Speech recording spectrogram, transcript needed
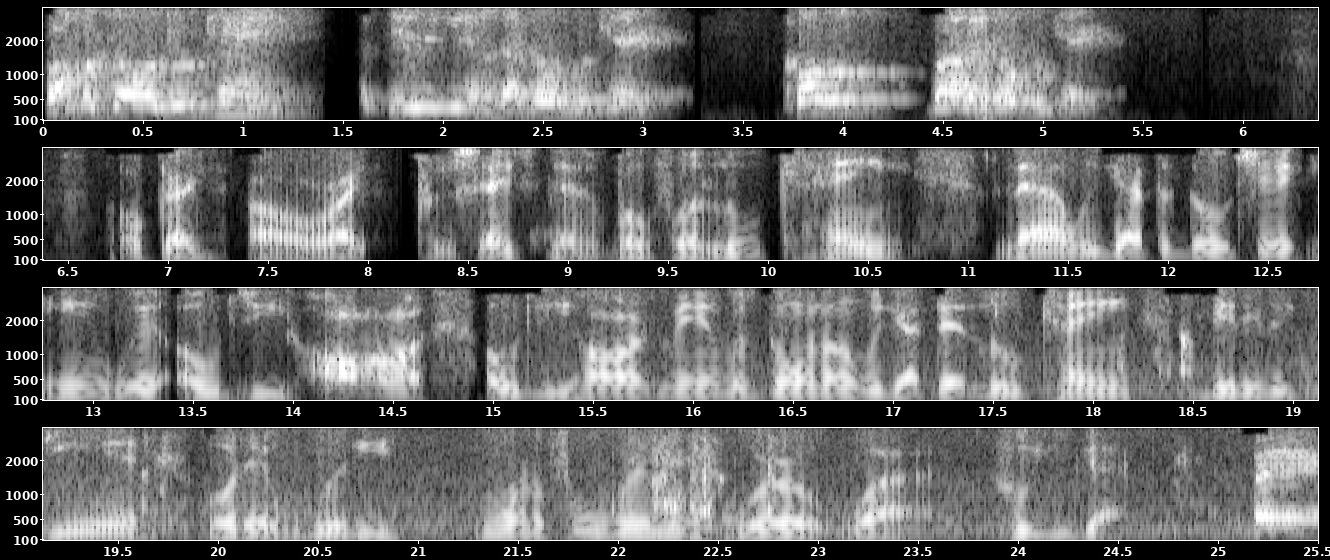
But I'm gonna go with Luke Kane. I do it again. I gotta go with Luke Kane. Close, but I gotta Luke Kane. Okay. All right. Appreciate you. That's a vote for Luke Kane. Now we got to go check in with OG Hard. OG Hard, man, what's going on? We got that Luke Kane did it again or that Woody Wonderful Women Worldwide. Who you got? Man,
